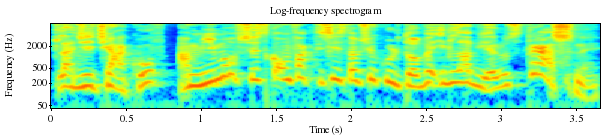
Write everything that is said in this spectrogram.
dla dzieciaków, a mimo wszystko on faktycznie stał się kultowy i dla wielu straszny.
